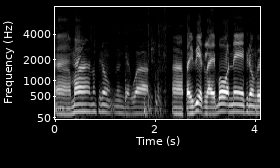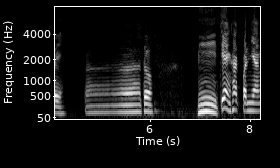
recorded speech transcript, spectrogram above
อ่ามาเนาะพี่น้องเนื่องจากว่าอ่าไปเวียกหลายบ่อนแน่พี่น้องเอ้ยปาโตนี่แจ้งคักปัญญัง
